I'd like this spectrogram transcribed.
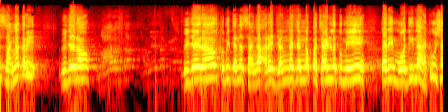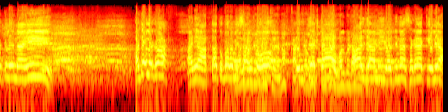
सांगा तरी. विजयराव विजयराव तुम्ही त्यांना सांगा. अरे जंग जंग पछाडलं तुम्ही तरी मोदींना हटवू शकले नाही. हटवलं का? आणि आता तुम्हाला मी सांगतो अंमलबजावणीचं आहे ना? कालच्या तुमचे गोष्टींच्या काल काल ज्या आम्ही योजना सगळ्या केल्या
